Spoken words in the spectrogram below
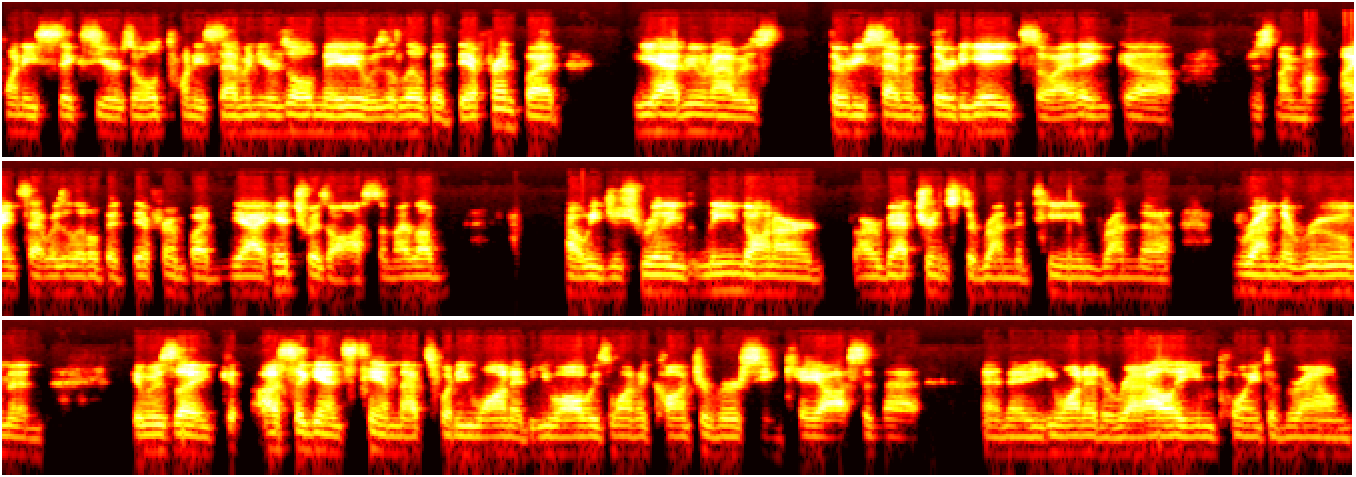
26 years old, 27 years old, maybe it was a little bit different. But he had me when I was 37, 38. So I think uh, just my mindset was a little bit different. But yeah, Hitch was awesome. I love how we just really leaned on our our veterans to run the team, run the run the room, and it was like us against him. That's what he wanted. He always wanted controversy and chaos and that, and he wanted a rallying point around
